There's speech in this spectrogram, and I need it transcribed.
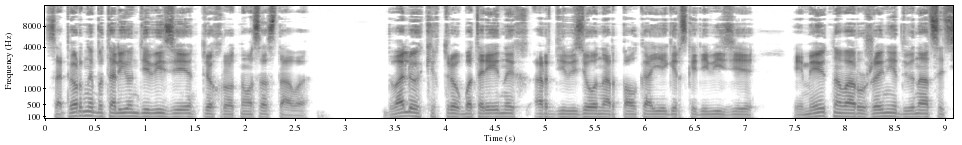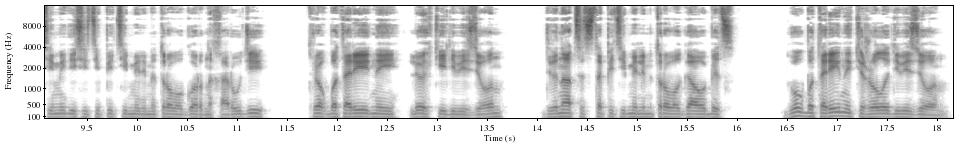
Саперный батальон дивизии трехротного состава. Два легких трехбатарейных арт-дивизиона артполка егерской дивизии имеют на вооружении 12 75 миллиметровых горных орудий, трехбатарейный легкий дивизион, 12 105 миллиметровых гаубиц, двухбатарейный тяжелый дивизион,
